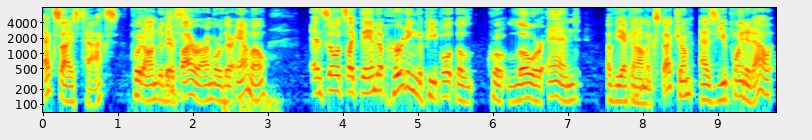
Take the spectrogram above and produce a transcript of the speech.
excise tax put onto their Yes. firearm or their ammo. And so it's like they end up hurting the people at the quote lower end of the economic spectrum. As you pointed out,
